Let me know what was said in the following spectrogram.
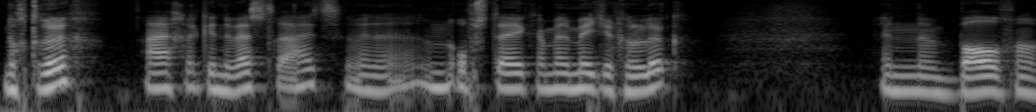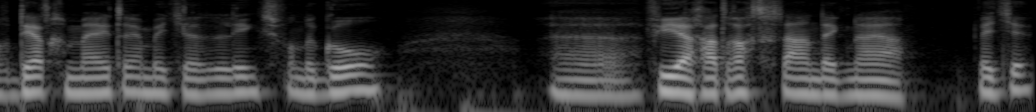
nog terug, eigenlijk in de wedstrijd. Met een opsteker met een beetje geluk. Een eh, bal van 30 meter, een beetje links van de goal. Eh Via gaat erachter staan en denkt, nou ja, weet je,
